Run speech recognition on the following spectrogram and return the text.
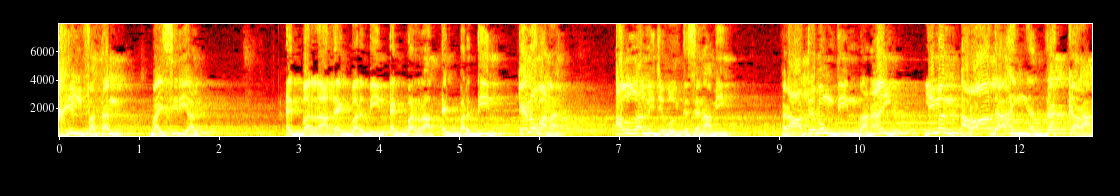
খিলফাতান বাই সিরিয়াল। একবার রাত, একবার দিন, একবার রাত, একবার দিন। কেন বানায়? আল্লাহ নিজে বলতেছেন, আমি রাত এবং দিন বানাই। লিমান আরাদা আইয়াদ্দাক্কারা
